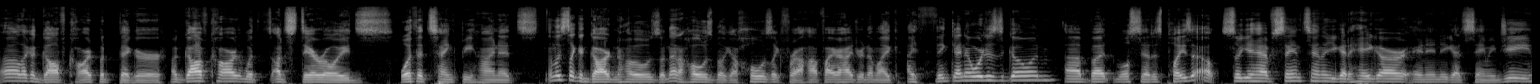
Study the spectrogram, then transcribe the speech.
uh, like a golf cart but bigger. A golf cart with on steroids with a tank behind it. It looks like a garden hose, or not a hose, but like a hose like for a hot fire hydrant. I'm like, I think I know where this is going, uh, but we'll see how this plays out. So you have Santana, you got Hager, and then you got Sammy G,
